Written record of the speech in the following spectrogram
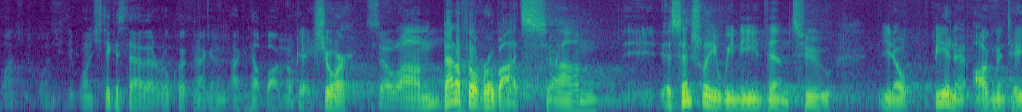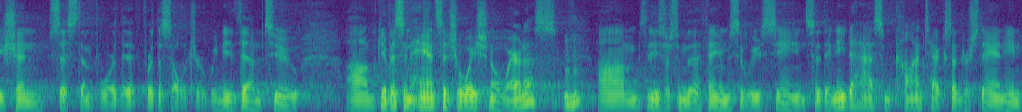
Why don't, you, why, don't you, why don't, you, take a stab at it real quick, and I can I can help augment. Okay, sure. So um, battlefield robots, um, essentially, we need them to, you know, be an augmentation system for the for the soldier. We need them to. Um, give us enhanced situational awareness. Mm -hmm. um, so these are some of the themes that we've seen. So they need to have some context understanding,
